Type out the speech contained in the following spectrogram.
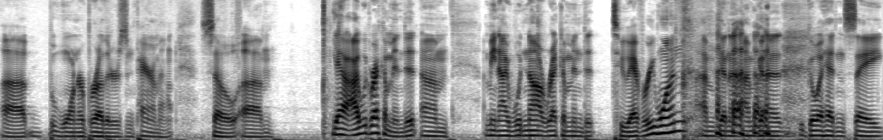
uh, Warner Brothers and Paramount. So um, yeah, I would recommend it. Um, I mean, I would not recommend it to everyone. I'm gonna I'm gonna go ahead and say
